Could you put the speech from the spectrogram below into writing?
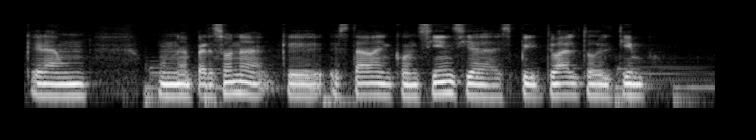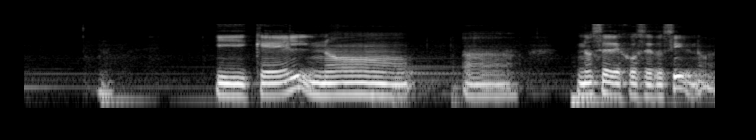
que era una persona que estaba en conciencia espiritual todo el tiempo y que él no, ah, no se dejó seducir. ¿no?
